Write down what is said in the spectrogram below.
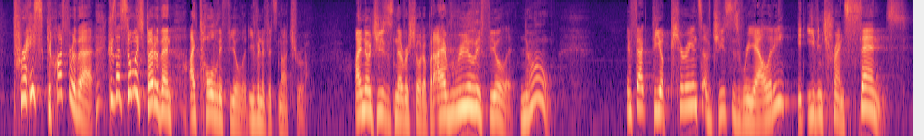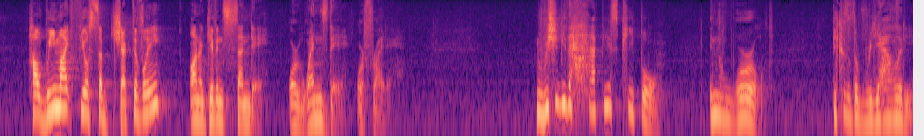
praise God for that. Because that's so much better than I totally feel it, even if it's not true. I know Jesus never showed up, but I really feel it. No. In fact, the appearance of Jesus' reality, it even transcends how we might feel subjectively on a given Sunday or Wednesday or Friday. We should be the happiest people in the world because of the reality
